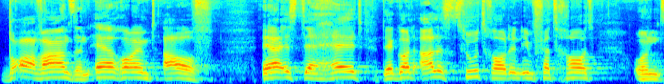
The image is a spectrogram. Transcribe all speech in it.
Boah, Wahnsinn, er räumt auf. Er ist der Held, der Gott alles zutraut, in ihm vertraut und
